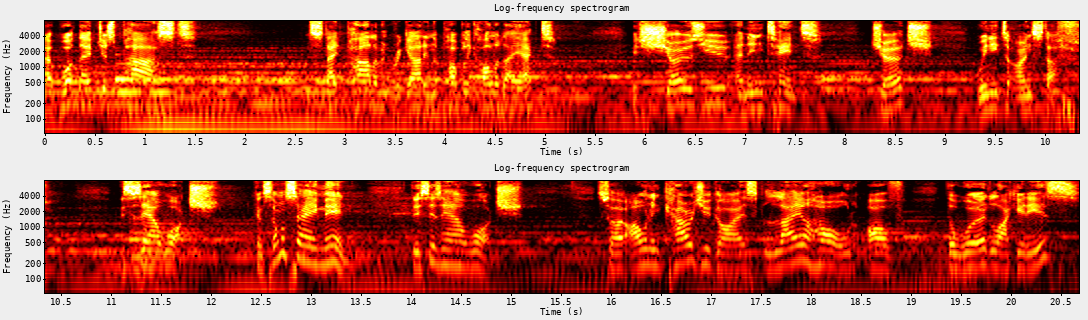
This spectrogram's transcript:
at what they've just passed in state parliament regarding the Public Holiday Act, it shows you an intent. Church, we need to own stuff. This is our watch. Can someone say amen? This is our watch. So I want to encourage you guys, lay a hold of the word like it is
